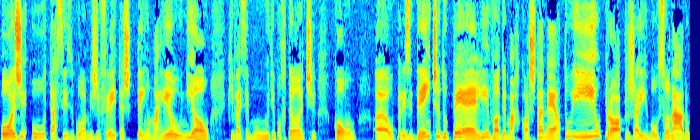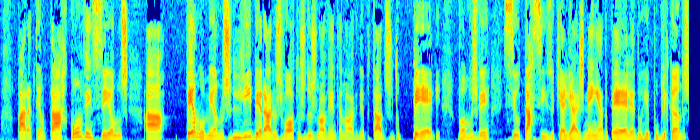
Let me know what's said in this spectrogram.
hoje o Tarcísio Gomes de Freitas tem uma reunião que vai ser muito importante com Uh, o presidente do PL, Valdemar Costa Neto, e o próprio Jair Bolsonaro, para tentar convencê-los a, pelo menos, liberar os votos dos 99 deputados do PL. Vamos ver se o Tarcísio, que aliás nem é do PL, é do Republicanos,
